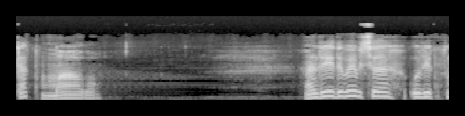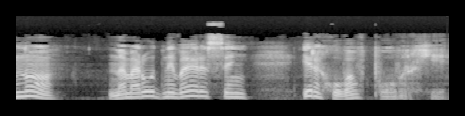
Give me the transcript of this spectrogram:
так мало. Андрій дивився у вікно на марудний вересень і рахував поверхи,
